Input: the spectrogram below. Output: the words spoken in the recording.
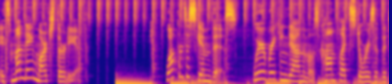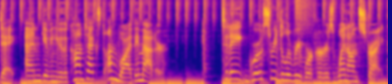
It's Monday, March 30th. Welcome to Skimm This. We're breaking down the most complex stories of the day and giving you the context on why they matter. Today, grocery delivery workers went on strike.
